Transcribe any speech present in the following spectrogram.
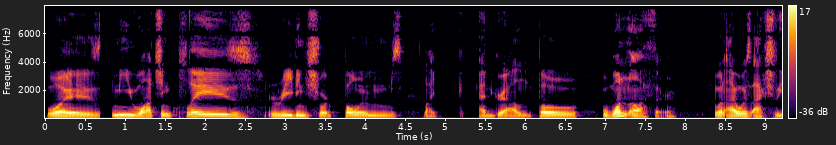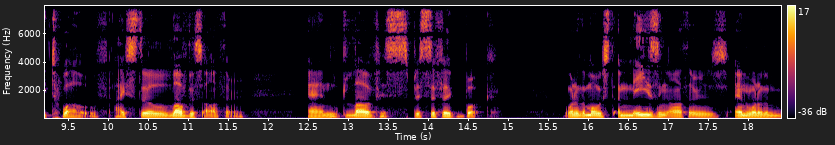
was me watching plays, reading short poems like Edgar Allan Poe. One author, when I was actually 12, I still love this author and love his specific book. One of the most amazing authors and one of the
